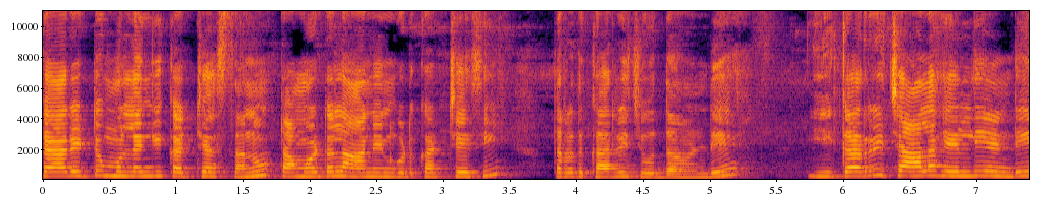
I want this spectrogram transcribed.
క్యారెట్ ముల్లంగి కట్ చేస్తాను. టమాటాలు ఆనియన్ కూడా కట్ చేసి తర్వాత కర్రీ చూద్దామండి. ఈ కర్రీ చాలా హెల్దీ అండి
